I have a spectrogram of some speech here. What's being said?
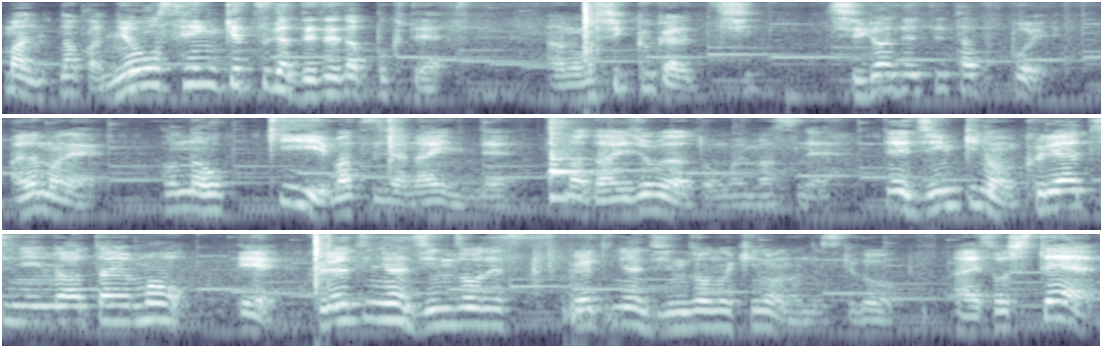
まあなんか尿鮮血が出てたっぽくてあのおしっこから血血が出てたっぽい。あでもねそんな大きい罰じゃないんでまあ大丈夫だと思いますね。で腎機能クレアチニンの値も A クレアチニンは腎臓です。クレアチニンは腎臓の機能なんですけどはいそして、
